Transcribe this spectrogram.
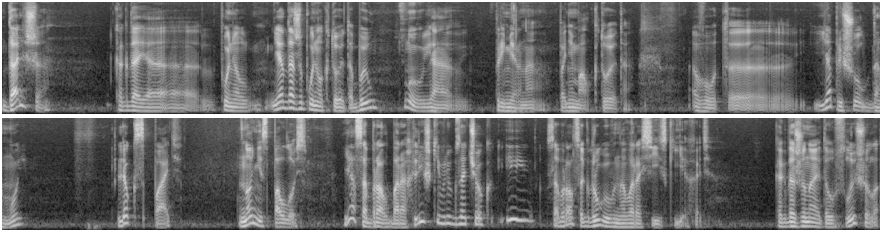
Дальше, когда я понял, я даже понял, кто это был. Ну, я примерно понимал, кто это. Вот. э, Я пришел домой, лег спать, но не спалось. Я собрал барахлишки в рюкзачок и собрался к другу в Новороссийск ехать. Когда жена это услышала,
